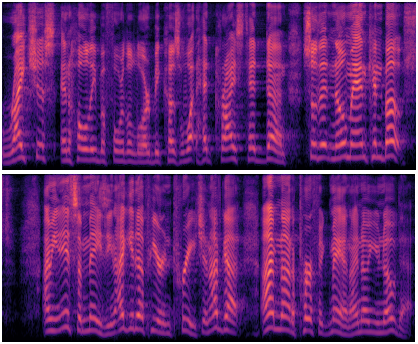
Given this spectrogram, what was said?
righteous and holy before the Lord because what had Christ had done, so that no man can boast. I mean, it's amazing. I get up here and preach, and I've got, I'm not a perfect man. I know you know that.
